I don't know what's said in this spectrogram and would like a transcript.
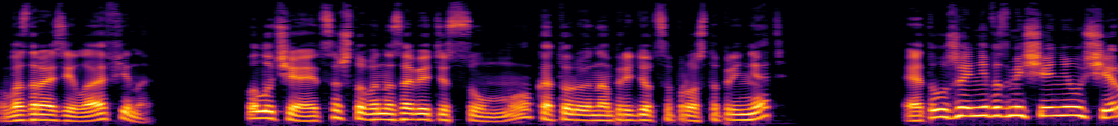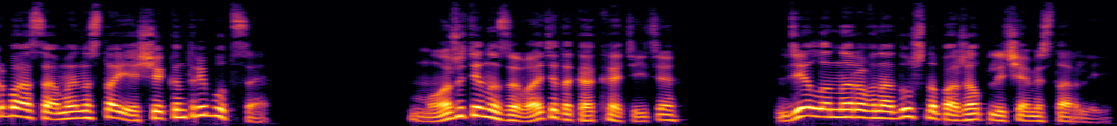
Возразила Афина. Получается, что вы назовете сумму, которую нам придется просто принять? Это уже не возмещение ущерба, а самая настоящая контрибуция. Можете называть это как хотите. Дело равнодушно пожал плечами Старлей.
